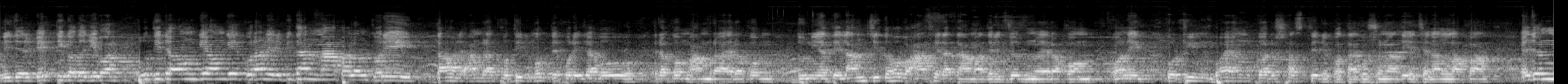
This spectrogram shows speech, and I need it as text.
নিজের ব্যক্তিগত জীবন প্রতিটা অঙ্গে অঙ্গে কোরআনের বিধান না পালন করি, তাহলে আমরা ক্ষতির মধ্যে পড়ে যাব। এরকম আমরা এরকম দুনিয়াতে লাঞ্ছিত হব, আখেরাতে আমাদের জন্য এরকম অনেক কঠিন, ভয়ঙ্কর শাস্তির কথা ঘোষণা দিয়েছেন আল্লাহ পাক। এজন্য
